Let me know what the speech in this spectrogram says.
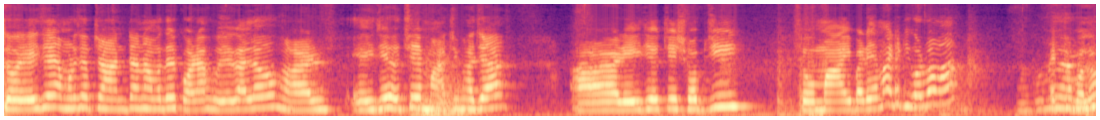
তো এই যে আমরা সব চান টান আমাদের করা হয়ে গেল আর এই যে হচ্ছে মাছ ভাজা আর এই যে হচ্ছে সবজি। তো মা এবারে মা এটা কি করব মা? একটু বলো।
